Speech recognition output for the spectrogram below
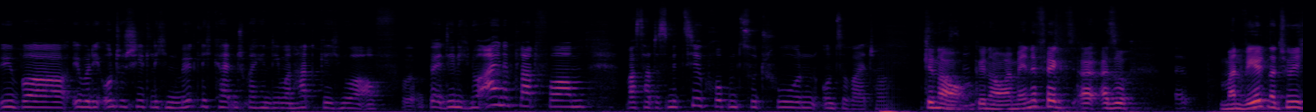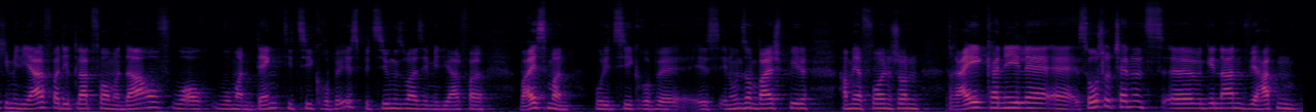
über, über die unterschiedlichen Möglichkeiten sprechen, die man hat. Gehe ich nur auf, bediene ich nur eine Plattform? Was hat es mit Zielgruppen zu tun und so weiter? Genau, genau. Im Endeffekt, äh, also man wählt natürlich im Idealfall die Plattformen da auf, wo auch, wo man denkt, die Zielgruppe ist, beziehungsweise im Idealfall weiß man, wo die Zielgruppe ist. In unserem Beispiel haben wir vorhin schon drei Kanäle äh, Social Channels äh, genannt. Wir hatten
